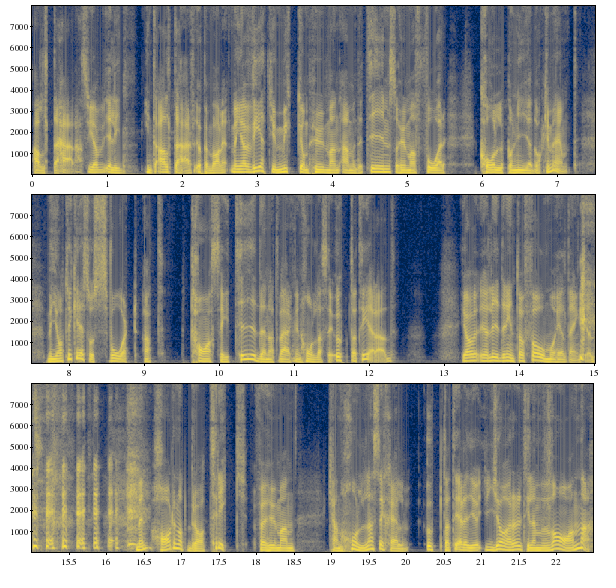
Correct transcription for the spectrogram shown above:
allt det här. Alltså jag, eller inte allt det här uppenbarligen, men jag vet ju mycket om hur man använder Teams och hur man får koll på nya dokument. Men jag tycker det är så svårt att ta sig tiden att verkligen hålla sig uppdaterad. Jag, jag lider inte av FOMO helt enkelt. men har du något bra trick för hur man kan hålla sig själv uppdaterad, göra det till en vana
